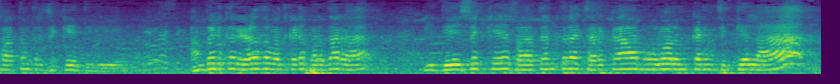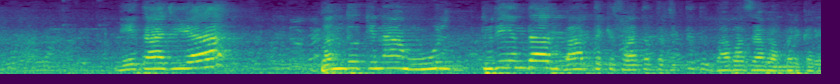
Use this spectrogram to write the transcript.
ಸ್ವಾತಂತ್ರ್ಯ ಸಿಕ್ಕೈತಿ. ಅಂಬೇಡ್ಕರ್ ಹೇಳ್ದ ಒಂದ್ ಕಡೆ ಬರ್ದಾರ, ಈ ದೇಶಕ್ಕೆ ಸ್ವಾತಂತ್ರ್ಯ ಚರಕ ನೂಲೋರ್ ಒಂದ್ ಕಡೆ ಸಿಕ್ಕಿಲ್ಲ. ನೇತಾಜಿಯ ಬಂದೂಕಿನ ಮೂಲ್ ತುದಿಯಿಂದ ಭಾರತಕ್ಕೆ ಸ್ವಾತಂತ್ರ್ಯ ಸಿಕ್ತಿದ್ದು ಬಾಬಾ ಸಾಹೇಬ್ ಅಂಬೇಡ್ಕರ್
